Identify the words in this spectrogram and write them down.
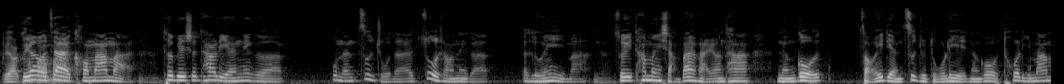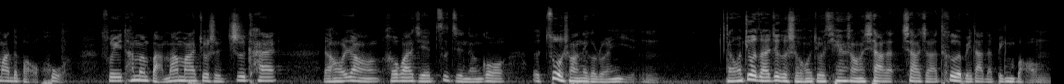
不要不要再靠妈妈。特别是她连那个不能自主的坐上那个轮椅嘛，所以他们想办法让她能够。早一点自主独立，能够脱离妈妈的保护，所以他们把妈妈就是支开，然后让何华杰自己能够呃坐上那个轮椅。嗯，然后就在这个时候，就天上下了下着特别大的冰雹。嗯，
